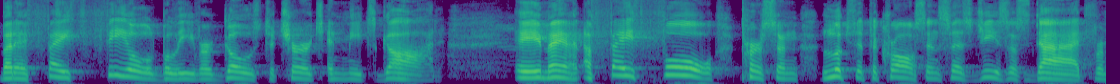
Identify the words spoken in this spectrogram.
but a faith filled believer goes to church and meets God. Amen. A faithful person looks at the cross and says, Jesus died for,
